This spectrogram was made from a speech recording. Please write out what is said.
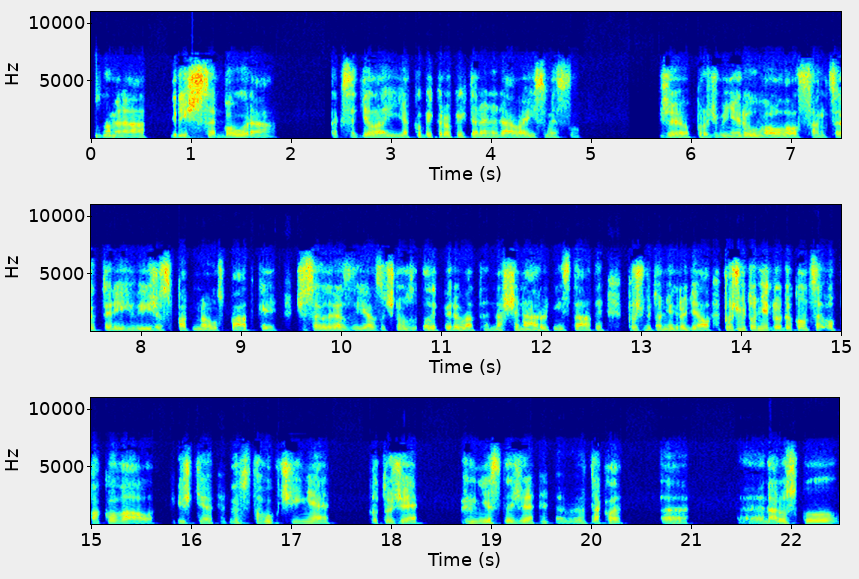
To znamená, když se bourá, tak se dělají jakoby kroky, které nedávají smysl že jo, proč by někdo uvaloval sankce, o kterých ví, že spadnou zpátky, že se odrazí a začnou likvidovat naše národní státy. Proč by to někdo dělal? Proč by to někdo dokonce opakoval ještě ve vztahu k Číně? Protože jestliže eh, takhle, eh, eh, na Rusku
